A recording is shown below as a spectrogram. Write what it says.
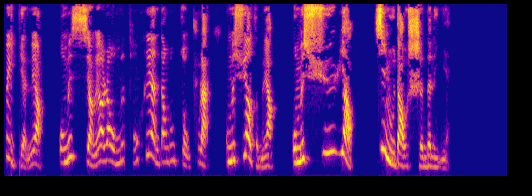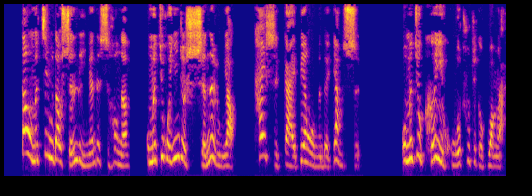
被点亮，我们想要让我们从黑暗当中走出来，我们需要怎么样？我们需要进入到神的里面。当我们进入到神里面的时候呢，我们就会因着神的荣耀开始改变我们的样式，我们就可以活出这个光来。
